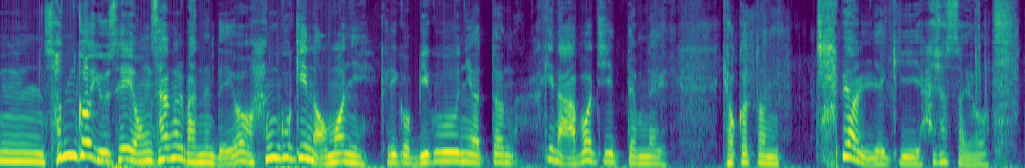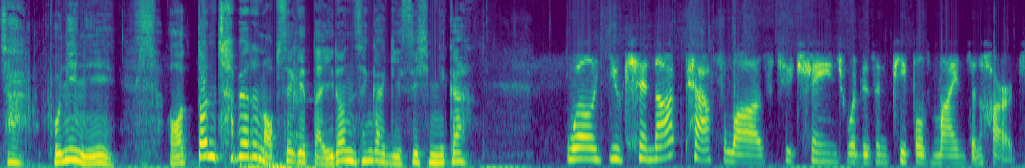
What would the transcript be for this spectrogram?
음, 선거 유세 영상을 봤는데요. 한국인 어머니 그리고 미군이었던 흑인 아버지 때문에 겪었던 차별 얘기하셨어요. 자, 본인이 어떤 차별은 없애겠다 이런 생각이 있으십니까? Well, you cannot pass laws to change what is in people's minds and hearts,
